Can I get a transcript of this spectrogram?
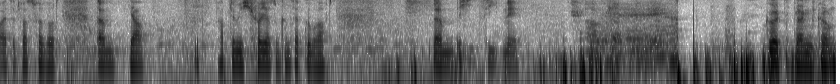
War jetzt etwas verwirrt. Ähm, ja, jetzt habt ihr mich völlig aus dem Konzept gebracht. Ähm, ich zieh. Nee. Okay. Gut, dann komm,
